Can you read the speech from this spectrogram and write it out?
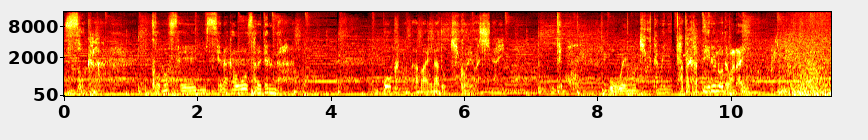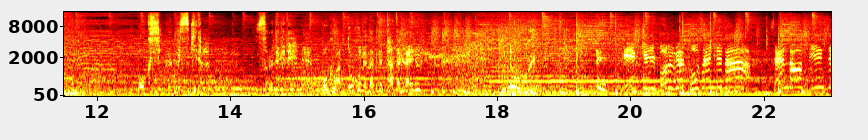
そうか。この声援に背中を押されてるんだな。僕の名前など聞こえはしない。応援を聞くために戦っているのではない。ボクシングが好きだ。それだけで僕はどこでだって戦える。一気にボルグがに出た。先導ピンチ。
